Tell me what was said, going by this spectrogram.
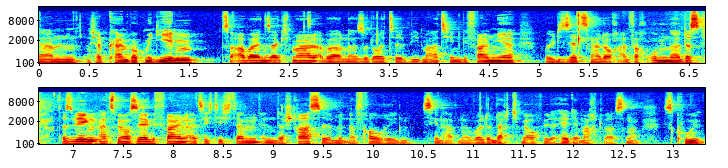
ähm, ich habe keinen Bock mit jedem zu arbeiten, sag ich mal, aber ne, so Leute wie Martin gefallen mir, weil die setzen halt auch einfach um. Ne? Das, deswegen hat es mir auch sehr gefallen, als ich dich dann in der Straße mit einer Frau reden sehen habe, ne? weil dann dachte ich mir auch wieder, hey, der macht was, ne? ist cool,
